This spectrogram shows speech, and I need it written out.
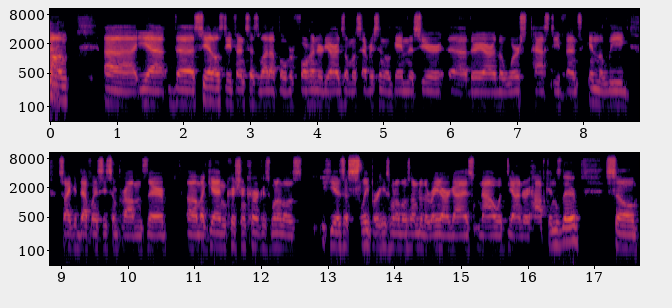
wrong. Uh, yeah, the Seattle's defense has let up over 400 yards almost every single game this year. Uh, they are the worst pass defense in the league, so I could definitely see some problems there. Um, again, Christian Kirk is one of those. He is a sleeper. He's one of those under the radar guys now with DeAndre Hopkins there. So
